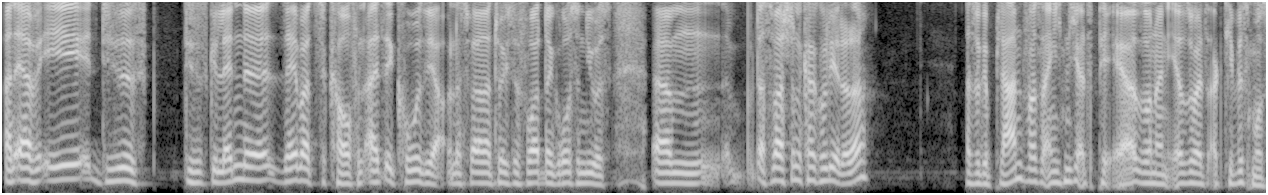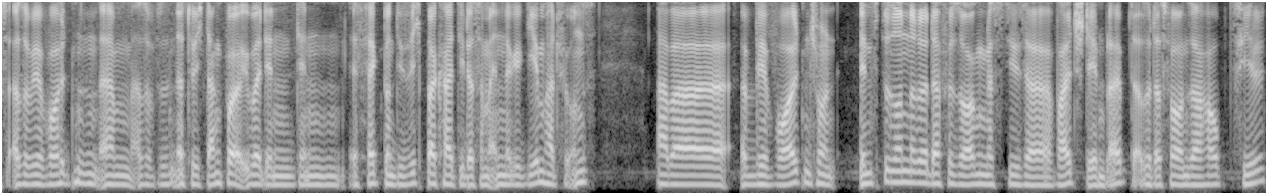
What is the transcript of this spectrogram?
an RWE, dieses dieses Gelände selber zu kaufen als Ecosia. Und das war dann natürlich sofort eine große News. Ähm, das war schon kalkuliert, oder? Also geplant war es eigentlich nicht als PR, sondern eher so als Aktivismus. Also wir wollten, ähm, also wir sind natürlich dankbar über den, den Effekt und die Sichtbarkeit, die das am Ende gegeben hat für uns. Aber wir wollten schon insbesondere dafür sorgen, dass dieser Wald stehen bleibt. Also das war unser Hauptziel.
